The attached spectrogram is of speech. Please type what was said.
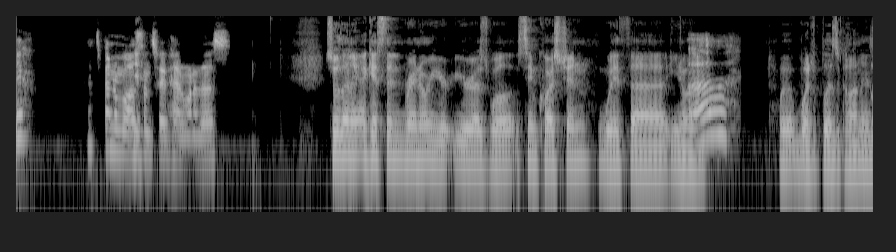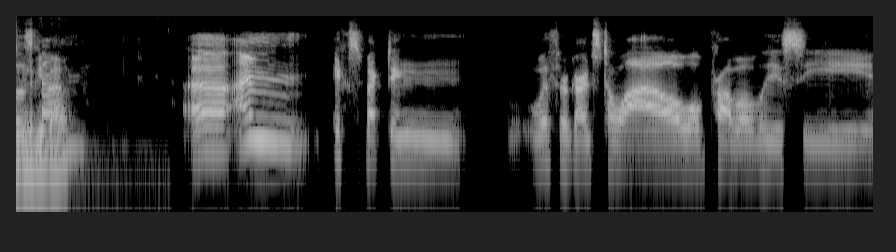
Yeah, it's been a while Yeah. since we've had one of those. So then I guess then Raynor, you're, you're as well. Same question with uh, you know Uh, what, what BlizzCon is going to be about. Uh, I'm expecting, with regards to WoW, we'll probably see.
